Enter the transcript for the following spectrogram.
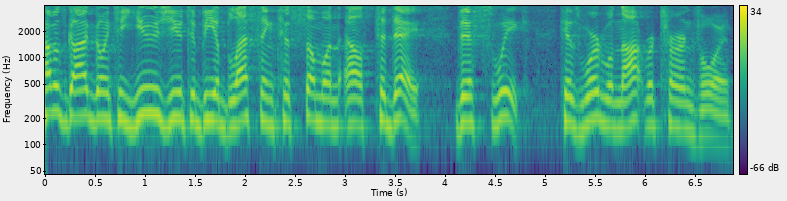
How is God going to use you to be a blessing to someone else today, this week? His word will not return void.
